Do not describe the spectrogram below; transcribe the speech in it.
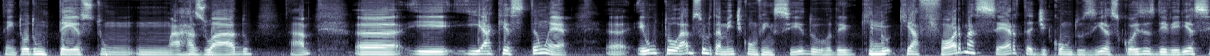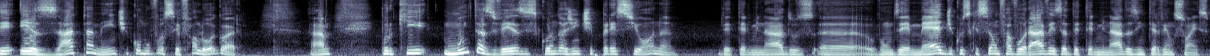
tem todo um texto, um, um arrazoado. Tá? e, e a questão é. Uh, eu estou absolutamente convencido, Rodrigo, que, no, que a forma certa de conduzir as coisas deveria ser exatamente como você falou agora. Tá? Porque muitas vezes, quando a gente pressiona determinados, uh, vamos dizer, médicos que são favoráveis a determinadas intervenções,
